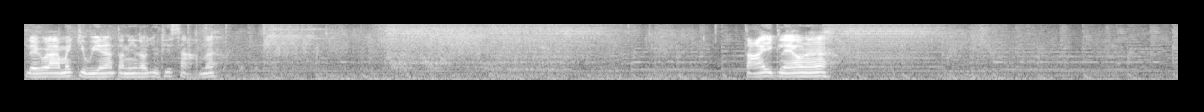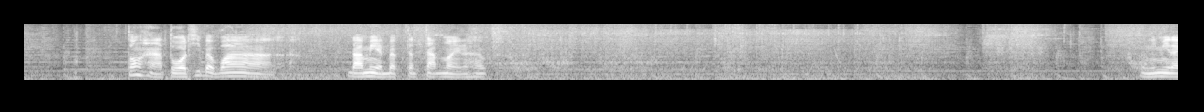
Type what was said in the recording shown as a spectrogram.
เหลือเวลาไม่กี่วินะ ตอนนี้เราอยู่ที่สามนะตายอีกแล้วนะ ต้องหาตัวที่แบบว่า ดาเมจแบบจัดๆหน่อยนะครับ ตรงนี้มีอะไร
